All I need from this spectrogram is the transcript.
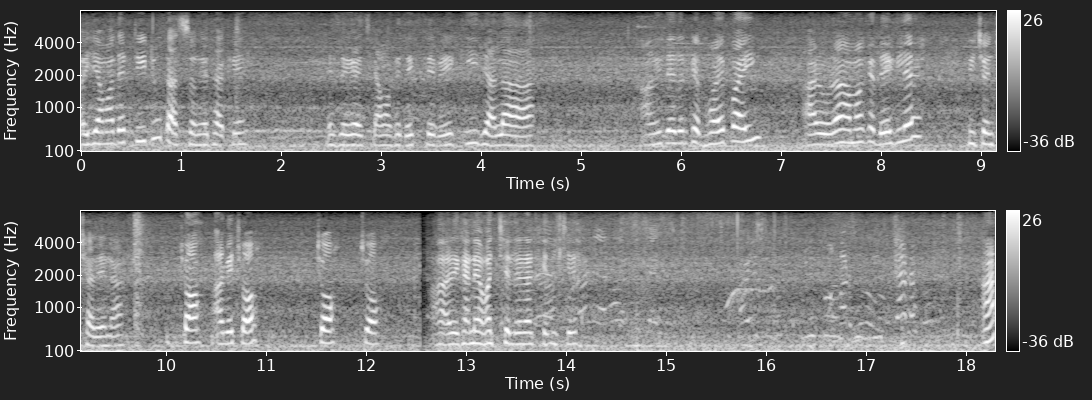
ওই যে আমাদের টিটু তার সঙ্গে থাকে। এসে গেছে আমাকে দেখতে পেয়ে। কী জ্বালা। আমি তো এদেরকে ভয় পাই, আর ওরা আমাকে দেখলে পিছন ছাড়ে না। চ, আগে চ চ চ। আর এখানে আমার ছেলেরা খেলছে। हाँ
